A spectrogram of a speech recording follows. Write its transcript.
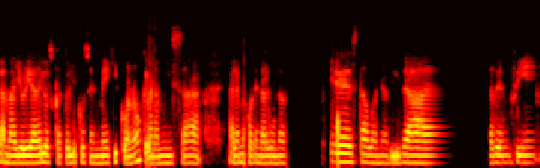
la mayoría de los católicos en México, ¿no? Que van a misa a lo mejor en alguna fiesta o en Navidad, en fin.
